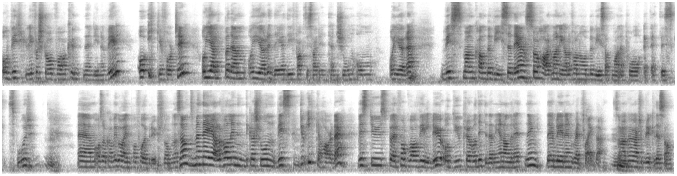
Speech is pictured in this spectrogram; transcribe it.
å virkelig forstå hva kundene dine vil og ikke får til. Og hjelpe dem å gjøre det de faktisk har intensjon om å gjøre. Hvis man kan bevise det, så har man i alle fall noe å bevise at man er på et etisk spor. Um, og så kan vi gå inn på forbrukslån og sånt, men det er i alle fall en indikasjon. Hvis du ikke har det, hvis du spør folk hva vil du, og du prøver å dytte dem i en annen retning, det blir en red flag. da. Så man kan kanskje bruke det sånn.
